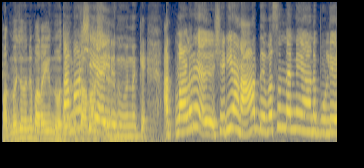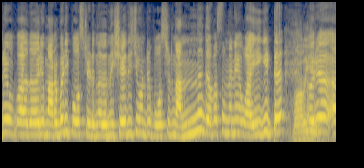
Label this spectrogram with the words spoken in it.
പത്മജ തന്നെ പറയുന്നു തമാശയായിരുന്നു എന്നൊക്കെ. വളരെ ശരിയാണ്. ആ ദിവസം തന്നെയാണ് പുള്ളി ഒരു ഒരു മറുപടി പോസ്റ്റ് ഇടുന്നത്. നിഷേധിച്ചുകൊണ്ട് പോസ്റ്റ് ഇടുന്നത്. അന്ന് ദിവസം തന്നെ വൈകിട്ട് ഒരു ആ,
